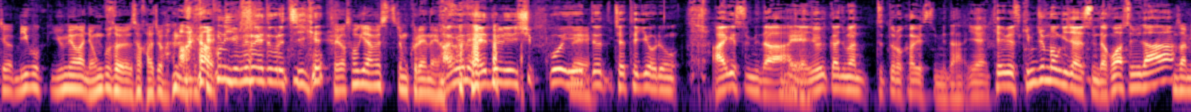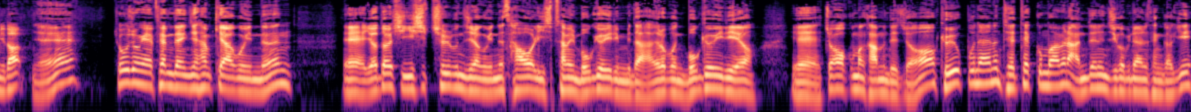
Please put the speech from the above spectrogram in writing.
제가 미국 유명한 연구소에서 아니, 가져왔는데 아무리 유명해도 그렇지 이게 제가 소개하면서 좀 그러네요. 당연히 애들이 쉽고 네. 재택이 어려운. 알겠습니다. 네. 예, 여기까지만 듣도록 하겠습니다. 예, KBS 김준범 기자였습니다. 고맙습니다. 감사합니다. 예. 조종의 FM 댕진 함께 하고 있는 예, 8시 27분 지나고 있는 4월 23일 목요일입니다. 여러분, 목요일이에요. 예, 조금만 가면 되죠. 교육 분야에는 재택근무하면 안 되는 직업이라는 생각이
